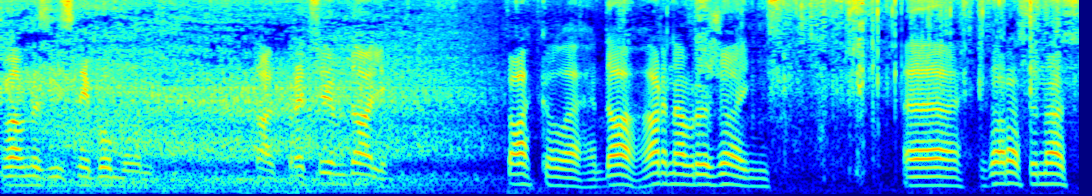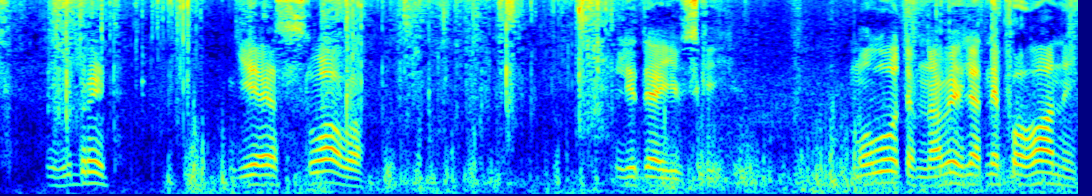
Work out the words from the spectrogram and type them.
славнозвісний бомон. Так, працюємо далі. Так, колеги, да, гарна врожайність. Е, зараз у нас гібрид ЄС Слава Лідеївський. Молотим, на вигляд непоганий.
